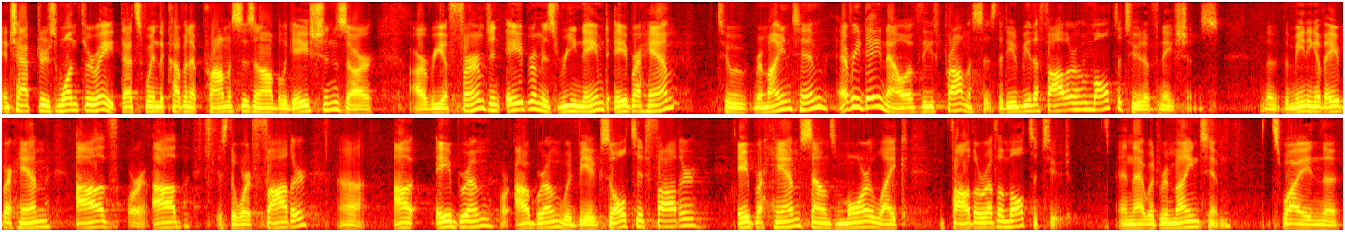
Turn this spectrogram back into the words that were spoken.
In chapters 1 through 8, that's when the covenant promises and obligations are, are reaffirmed, and Abram is renamed Abraham to remind him every day now of these promises, that he would be the father of a multitude of nations. The, the meaning of Abraham, Av or Ab, is the word father. Uh, Abram or Abram would be exalted father. Abraham sounds more like father of a multitude, and that would remind him. That's why in the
